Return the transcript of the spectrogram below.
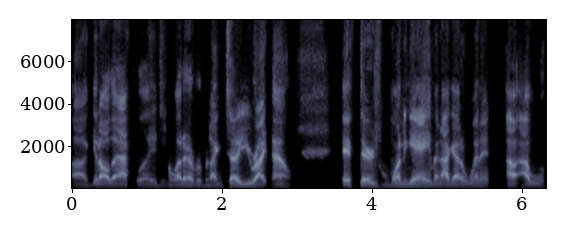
uh, get all the accolades and whatever, but I can tell you right now, if there's one game and I got to win it, I, I want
